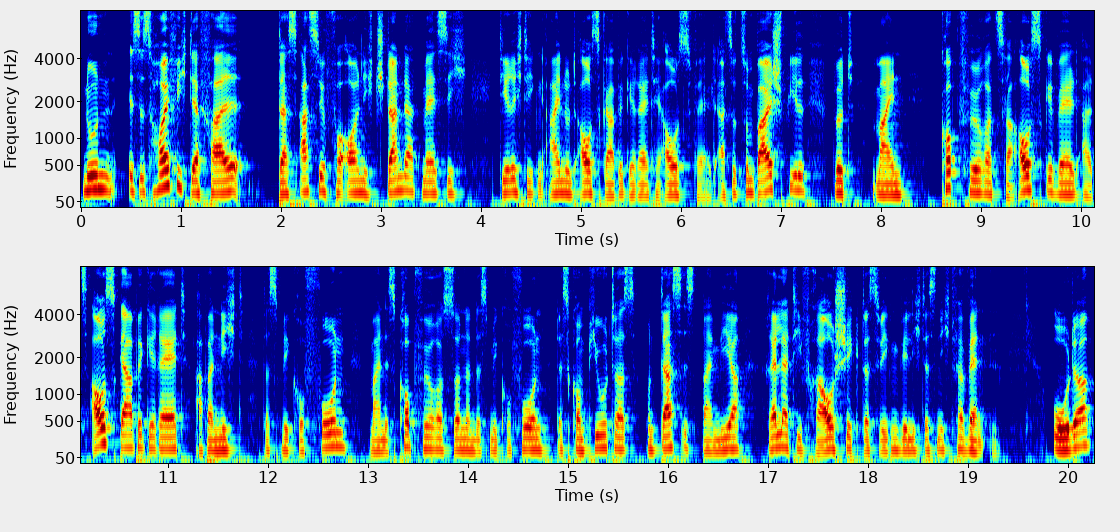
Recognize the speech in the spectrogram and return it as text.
Nun ist es häufig der Fall, dass ASIO for All nicht standardmäßig die richtigen Ein- und Ausgabegeräte auswählt. Also zum Beispiel wird mein Kopfhörer zwar ausgewählt als Ausgabegerät, aber nicht das Mikrofon meines Kopfhörers, sondern das Mikrofon des Computers und das ist bei mir relativ rauschig, deswegen will ich das nicht verwenden. Oder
